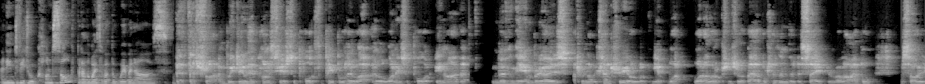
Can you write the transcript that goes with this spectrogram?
an individual consult. But otherwise, we've got the webinars. That, that's right. And we do have concierge support for people who are, who are wanting support in either moving the embryos to another country or looking at what, what other options are available to them that are safe and reliable. So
